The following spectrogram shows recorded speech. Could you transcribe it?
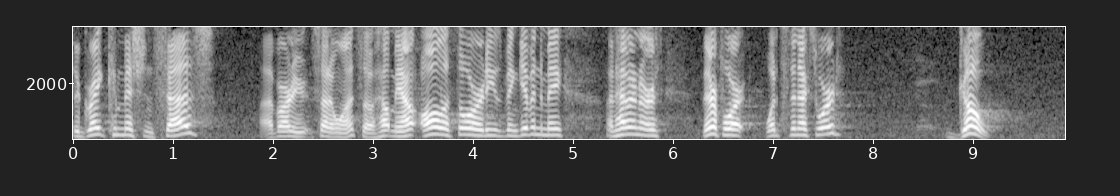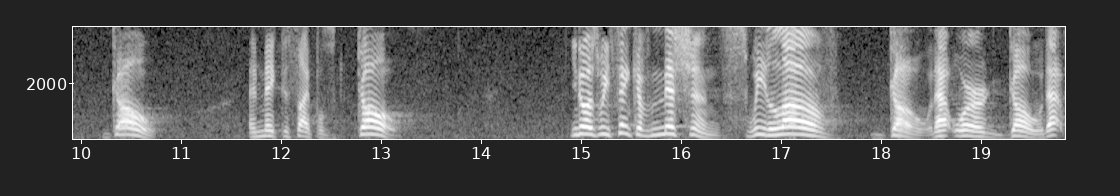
The Great Commission says, I've already said it once, so help me out. All authority has been given to me on heaven and earth. Therefore, what's the next word? Go. Go and make disciples. Go. You know, as we think of missions, we love go. That word go. That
